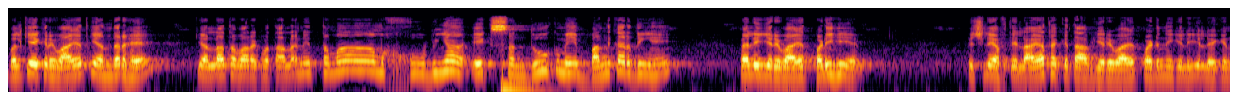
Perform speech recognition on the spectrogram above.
بلکہ ایک روایت کے اندر ہے کہ اللہ تبارک و تعالیٰ نے تمام خوبیاں ایک صندوق میں بند کر دی ہیں۔ پہلے یہ روایت پڑھی ہی ہے۔ پچھلے ہفتے لایا تھا کتاب یہ روایت پڑھنے کے لیے، لیکن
